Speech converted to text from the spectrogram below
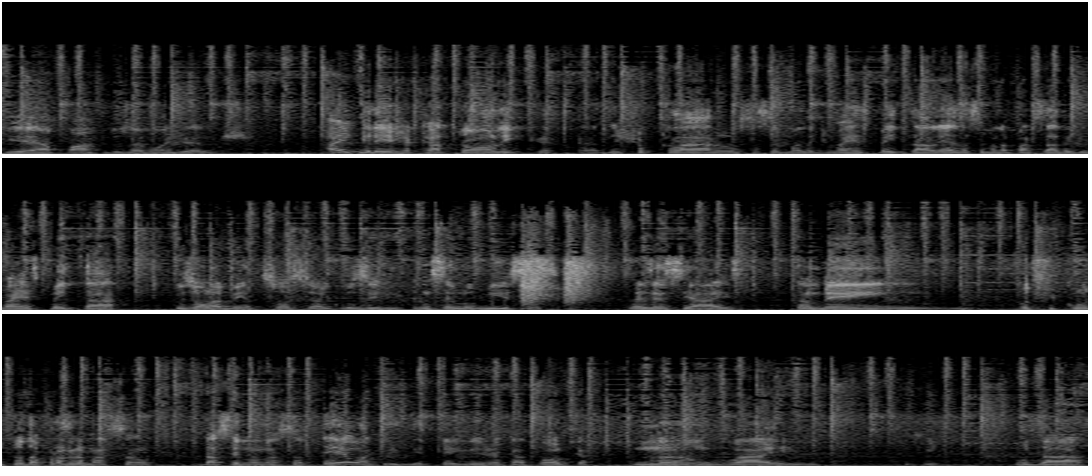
que é a parte dos evangélicos. A Igreja Católica deixou claro essa semana que vai respeitar, aliás, a semana passada, que vai respeitar o isolamento social. Inclusive, cancelou missas presenciais, também modificou toda a programação da Semana Santa. Eu acredito que a Igreja Católica não vai enfim, mudar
